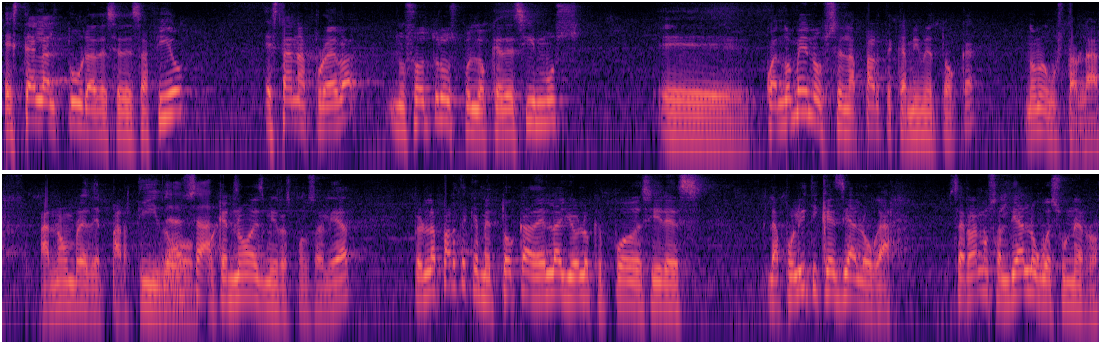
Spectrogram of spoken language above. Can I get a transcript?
está a la altura de ese desafío, están a prueba. Nosotros, pues lo que decimos, eh, cuando menos en la parte que a mí me toca, no me gusta hablar a nombre de partido, Exacto. porque no es mi responsabilidad, pero en la parte que me toca de ella, yo lo que puedo decir es, la política es dialogar. Cerrarnos al diálogo es un error,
